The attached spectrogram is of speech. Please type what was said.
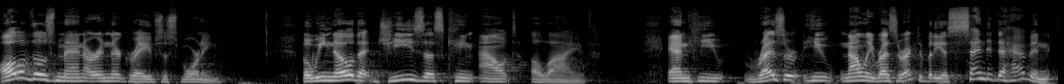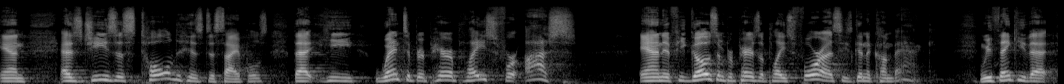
all of those men are in their graves this morning. But we know that Jesus came out alive and he, resur- he not only resurrected, but he ascended to heaven. And as Jesus told his disciples that he went to prepare a place for us. And if he goes and prepares a place for us, he's going to come back. We thank you that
